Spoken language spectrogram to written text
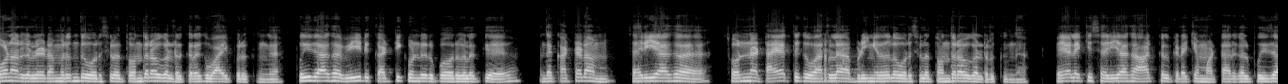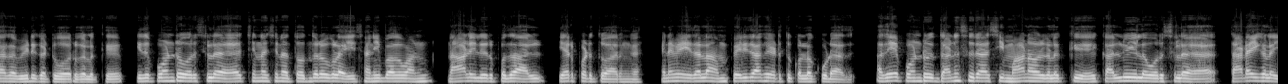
ஓனர்களிடமிருந்து ஒரு சில தொந்தரவுகள் இருக்கிறதுக்கு வாய்ப்பு இருக்குங்க. புதிதாக வீடு கட்டி கொண்டிருப்பவர்களுக்கு அந்த கட்டடம் சரியாக சொன்ன டயத்துக்கு வரல அப்படிங்கிறதுல ஒரு சில தொந்தரவுகள் இருக்குங்க. வேலைக்கு சரியாக ஆட்கள் கிடைக்க மாட்டார்கள் புதிதாக வீடு கட்டுபவர்களுக்கு. இது போன்ற ஒரு சில சின்ன சின்ன தொந்தரவுகளை சனி பகவான் நாளில் இருப்பதால் ஏற்படுத்துவாருங்க. எனவே இதெல்லாம் பெரிதாக எடுத்துக்கொள்ளக்கூடாது. அதே போன்று தனுசு ராசி மாணவர்களுக்கு கல்வியில ஒரு சில தடைகளை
